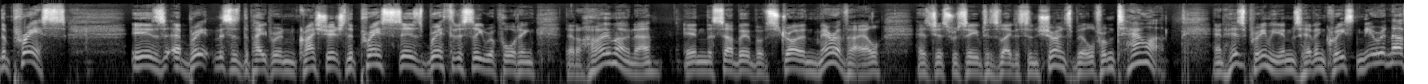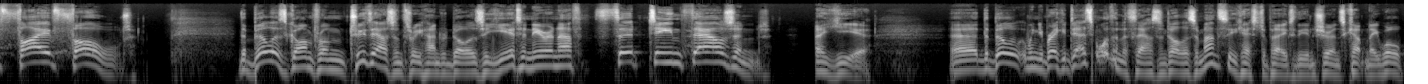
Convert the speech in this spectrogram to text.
The press is a bre- this is the paper in Christchurch. The press is breathlessly reporting that a homeowner in the suburb of Strowan Merivale has just received his latest insurance bill from Tower, and his premiums have increased near enough fivefold. The bill has gone from $2,300 a year to near enough 13,000 a year. Uh, the bill, when you break it down, it's more than $1,000 a month he has to pay to the insurance company. Well,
